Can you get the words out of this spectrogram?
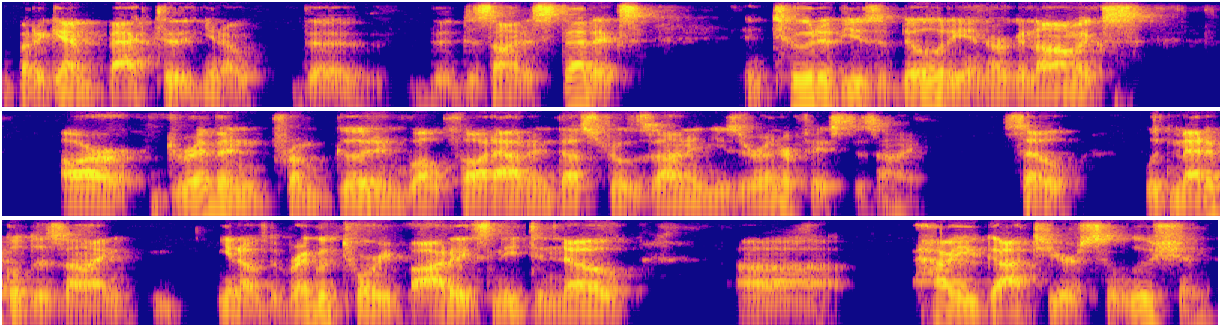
But again, back to you know the, the design aesthetics, intuitive usability and ergonomics are driven from good and well thought out industrial design and user interface design. So with medical design, you know, the regulatory bodies need to know uh, how you got to your solution.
